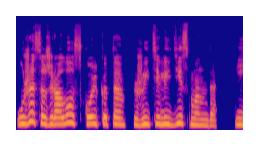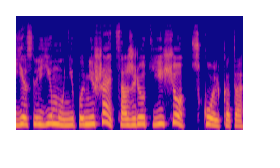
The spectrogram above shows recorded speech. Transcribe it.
уже сожрало сколько-то жителей Дисмонда, и если ему не помешать, сожрет еще сколько-то.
